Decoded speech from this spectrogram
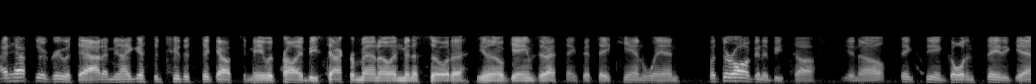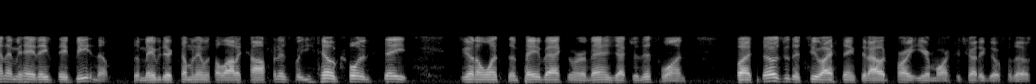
I'd have to agree with that. I mean, I guess the two that stick out to me would probably be Sacramento and Minnesota, you know, games that I think that they can win, but they're all going to be tough. You know, I think seeing Golden State again. I mean, hey, they've they've beaten them, so maybe they're coming in with a lot of confidence. But you know, Golden State is going to want some payback and revenge after this one. But those are the two I think that I would probably earmark to try to go for those.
